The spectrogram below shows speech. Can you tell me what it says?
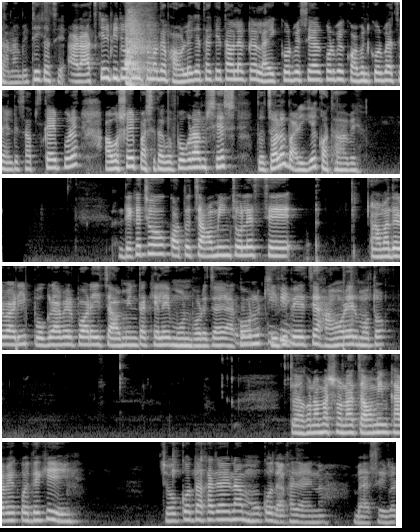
জানাবে, ঠিক আছে? আর আজকের ভিডিও যদি তোমাদের ভালো লেগে থাকে, তাহলে একটা লাইক করবে শেয়ার করবে কমেন্ট করবে, আর চ্যানেলটি সাবস্ক্রাইব করে অবশ্যই পাশে থাকবে। প্রোগ্রাম শেষ, তো চলো বাড়ি গিয়ে কথা হবে। দেখেছ কত চাউমিন চলে এসছে? আমাদের বাড়ি প্রোগ্রামের পরে এই চাউমিনটা খেলে মন ভরে যায়। এখন খিদি পেয়েছে হাঙরের মতো। তো এখন আমার সোনা চাউমিন খাবে কই দেখি? চোখও দেখা যায় না মুখও দেখা যায় না। ব্যাস এবার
